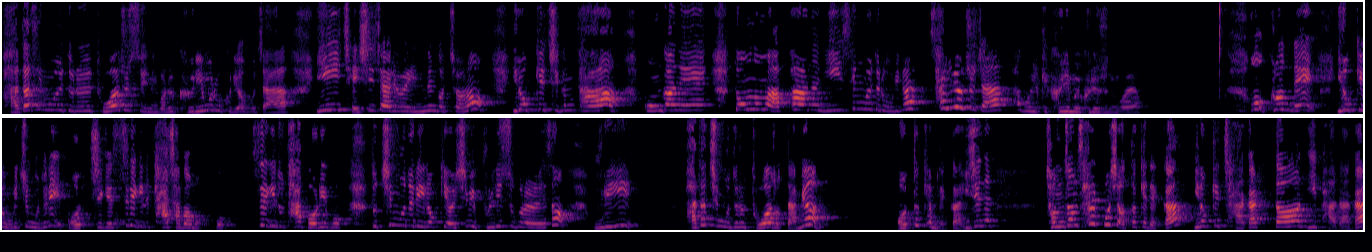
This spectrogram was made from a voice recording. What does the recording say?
바다 생물들을 도와줄 수 있는 거를 그림으로 그려보자. 이 제시 자료에 있는 것처럼 이렇게 지금 다 공간에 너무너무 아파하는 이 생물들을 우리가 살려주자 하고 이렇게 그림을 그려주는 거예요. 어, 그런데 이렇게 우리 친구들이 멋지게 쓰레기를 다 잡아먹고 쓰레기도 다 버리고 또 친구들이 이렇게 열심히 분리수거를 해서 우리 바다 친구들을 도와줬다면 어떻게 하면 될까? 이제는 점점 살 곳이 어떻게 될까? 이렇게 작았던 이 바다가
